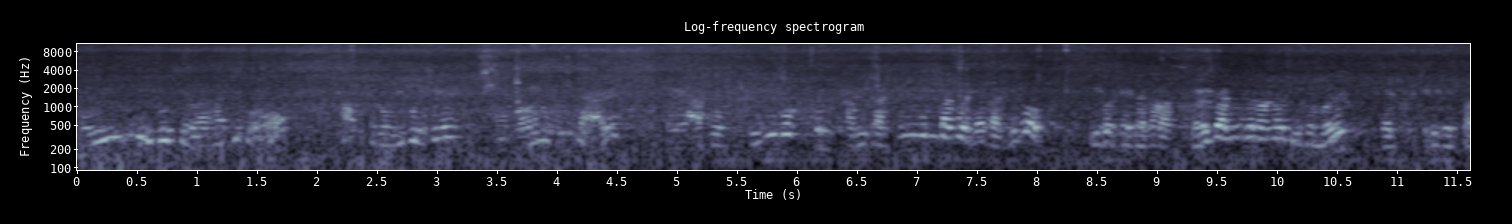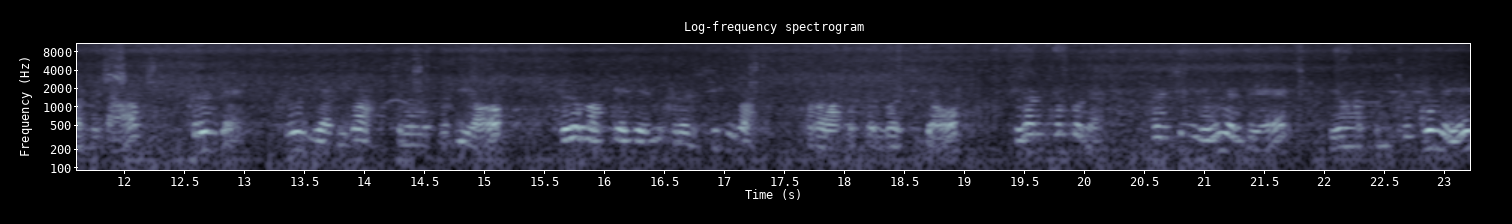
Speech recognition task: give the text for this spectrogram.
보이는 이곳에 와가지고, 앞으로 이곳에 어, 먼 훗날, 예, 아주 그리고 큰 다리가 생긴다고 해가지고, 이곳에다가 대장도라는 이름을 예, 붙이게 됐답니다. 그런데 그 이야기가 그 드디어 들어맞게 된 그런 시기가 돌아왔었던 것이죠. 지난 1986년도에 영화품 그 꿈이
